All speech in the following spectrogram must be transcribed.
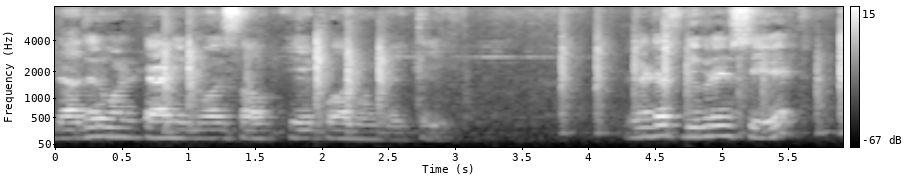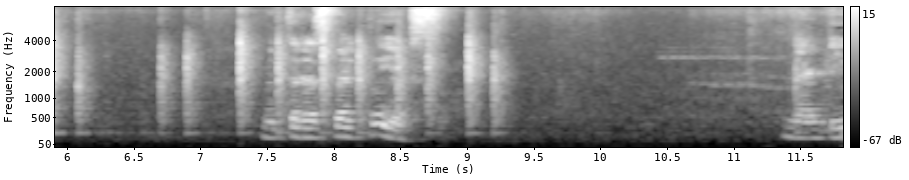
the other one tan inverse of a power 1 by 3 let us differentiate with respect to x. Then dy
